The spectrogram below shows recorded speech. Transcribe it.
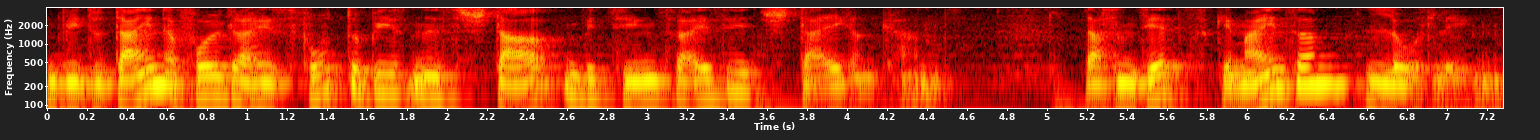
und wie du dein erfolgreiches Fotobusiness starten bzw. steigern kannst. Lass uns jetzt gemeinsam loslegen.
